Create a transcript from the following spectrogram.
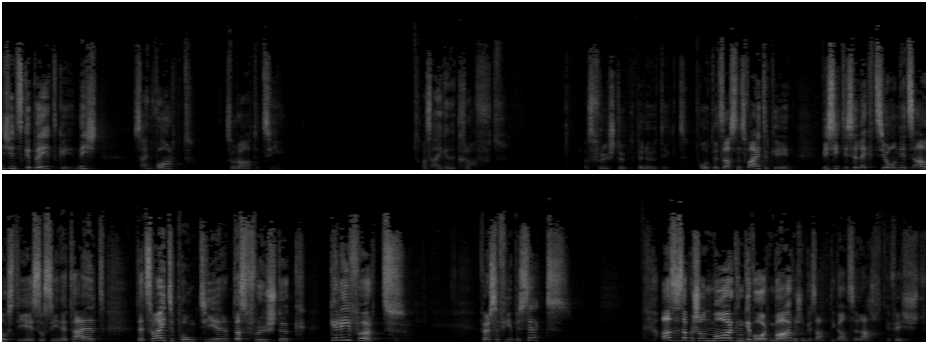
nicht ins Gebet gehen, nicht sein Wort zu Rate ziehen, aus eigener Kraft. Das Frühstück benötigt. Gut, jetzt lass uns weitergehen. Wie sieht diese Lektion jetzt aus, die Jesus ihnen teilt? Der zweite Punkt hier, das Frühstück geliefert. Verse 4 bis 6. Als es aber schon Morgen geworden war, wie schon gesagt, die ganze Nacht gefischt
